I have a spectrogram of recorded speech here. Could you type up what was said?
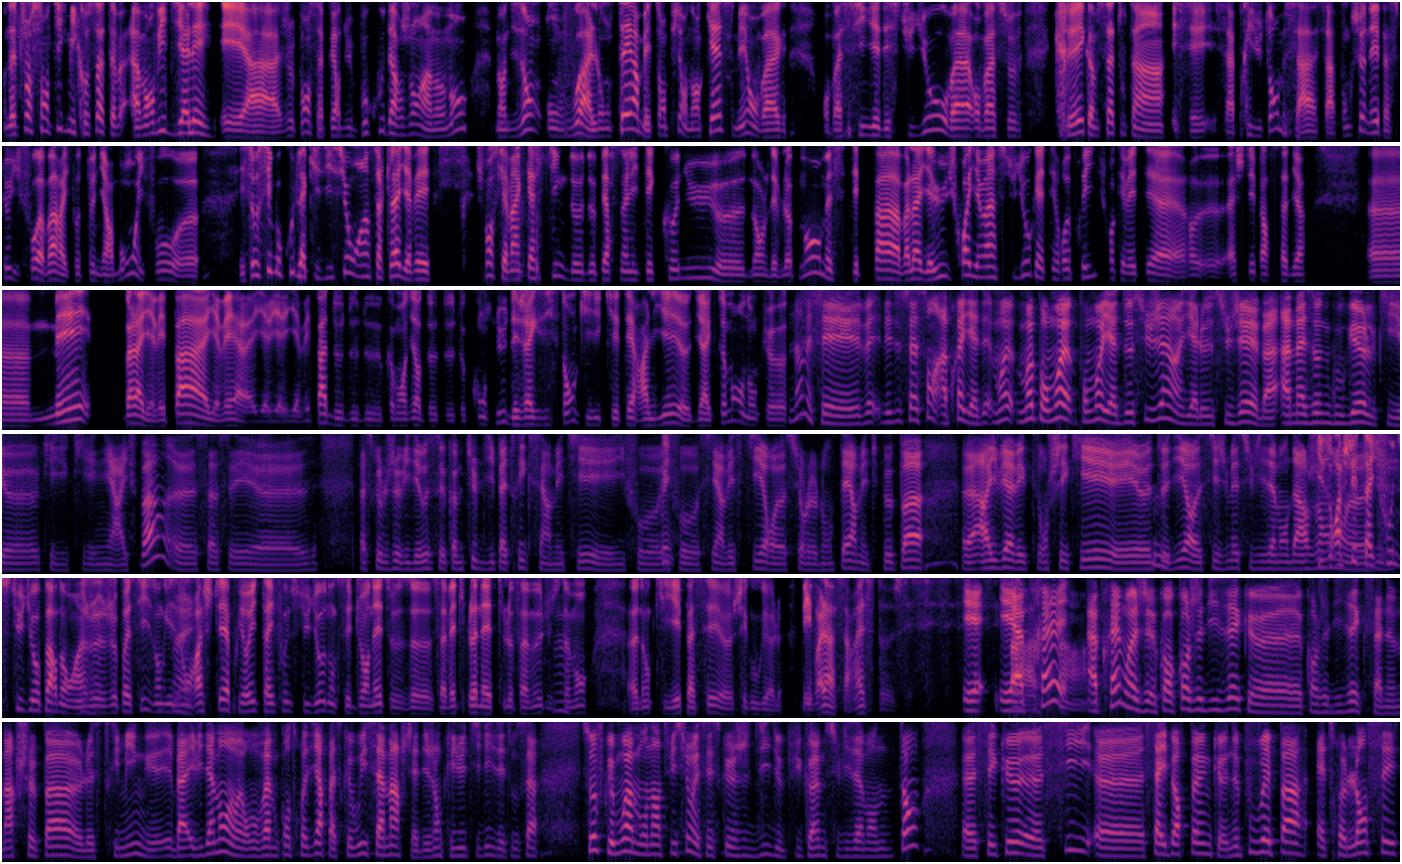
on a toujours senti que Microsoft avait envie d'y aller. Et je pense, a perdu beaucoup d'argent à un moment, mais en disant, on voit à long terme, et tant pis, on encaisse, mais on va, on va signer des studios, on va, on va se créer comme ça tout un. Et c'est, ça a pris du temps, mais ça, ça a fonctionné parce qu'il faut avoir, il faut tenir bon, il faut. euh, Et c'est aussi beaucoup de l'acquisition. Hein. C'est-à-dire que là, il y avait, je pense qu'il y avait un casting de, personnalités connues euh, dans le développement, mais c'était pas. Voilà, il y a eu, je crois, il y a eu un studio qui a été repris, je crois qu'il avait été euh, acheté par Stadia. Mais voilà, il n'y avait pas, il y avait, il y avait, pas de, de, de- comment dire, de, de, contenu déjà existant qui, qui était rallié directement. Donc, euh, Non, mais c'est. Mais de toute façon, après, il y a. Moi, moi, pour moi, pour moi, il y a deux sujets. hein. Il y a le sujet bah, Amazon, Google qui, euh, qui, qui n'y arrive pas. Euh, ça, c'est. Parce que le jeu vidéo, c'est comme tu le dis, Patrick, c'est un métier et il faut, Oui. il faut aussi investir euh, sur le long terme. Et tu peux pas euh, arriver avec ton chéquier et euh, te Mm. dire si je mets suffisamment d'argent. Ils ont racheté Typhoon Studio, pardon, hein, Mm. je, je précise. Donc, ils Ouais. ont racheté a priori Typhoon Studio, donc c'est Journey to the Savage Planet, le Mm. fameux justement, euh, donc qui est passé chez Google. Mais voilà, ça reste. Et, c'est et pas- après, pas après moi, je, quand, quand je disais que quand je disais que ça ne marche pas le streaming, eh bah évidemment, on va me contredire parce que oui, ça marche. Il y a des gens qui l'utilisent et tout ça. Sauf que moi, mon intuition et c'est ce que je dis depuis quand même suffisamment de temps, euh, c'est que euh, si euh, Cyberpunk ne pouvait pas être lancé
